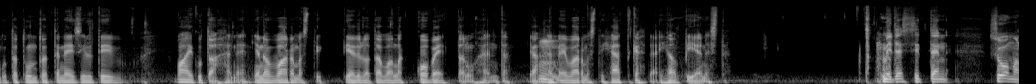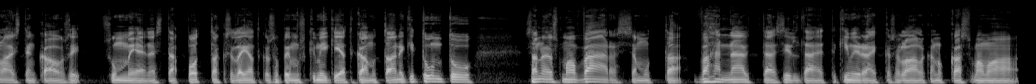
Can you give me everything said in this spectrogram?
mutta tuntuu, että ne ei silti vaikuta häneen. Ja ne on varmasti tietyllä tavalla kovettanut häntä. Ja mm. hän ei varmasti hätkähdä ihan pienestä. Miten sitten suomalaisten kausi sun mielestä? Pottaksella jatkosopimus Kimikin jatkaa, mutta ainakin tuntuu, sano jos mä oon väärässä, mutta vähän näyttää siltä, että Kimi Räikkösellä on alkanut kasvamaan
